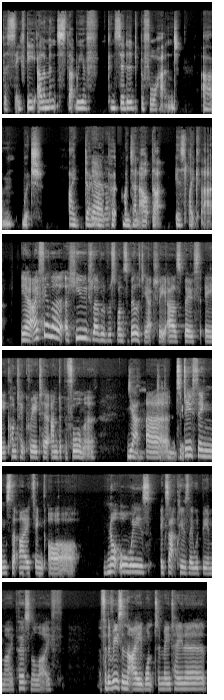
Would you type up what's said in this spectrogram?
the safety elements that we have considered beforehand, um, which I don't yeah. want to put content out that is like that. Yeah, I feel a, a, huge level of responsibility actually as both a content creator and a performer. Yeah. Uh, to do things that I think are not always exactly as they would be in my personal life for the reason that I want to maintain a,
